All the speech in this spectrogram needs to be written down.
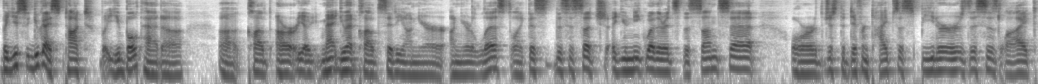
But you you guys talked, but you both had uh, uh, cloud or yeah, Matt, you had Cloud City on your on your list. Like this this is such a unique whether it's the sunset or just the different types of speeders. This is like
